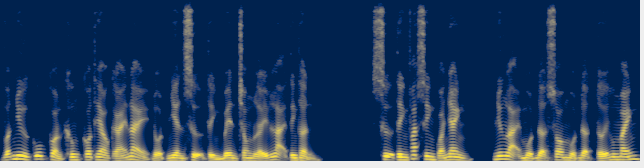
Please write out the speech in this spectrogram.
vẫn như cũ còn không có theo cái này đột nhiên sự tình bên trong lấy lại tinh thần. Sự tình phát sinh quá nhanh, nhưng lại một đợt so một đợt tới hung mãnh,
